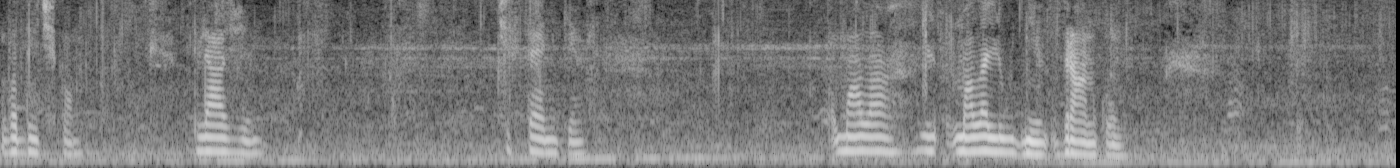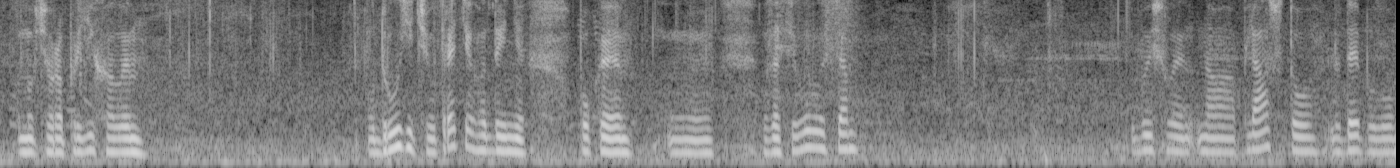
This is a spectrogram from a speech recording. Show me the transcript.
водичка, пляжі, чистенькі, мало, малолюдні зранку. Ми вчора приїхали у другій чи у третій годині, поки засілилися вийшли на пляж, то людей було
